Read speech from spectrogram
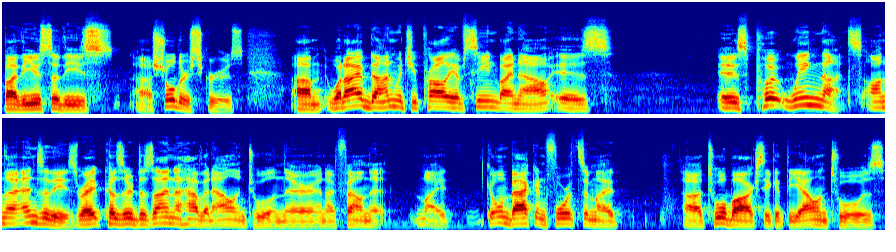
by the use of these uh, shoulder screws. Um, what I've done, which you probably have seen by now, is, is put wing nuts on the ends of these, right? Because they're designed to have an Allen tool in there, and I found that my going back and forth to my uh, toolbox to get the Allen tool was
